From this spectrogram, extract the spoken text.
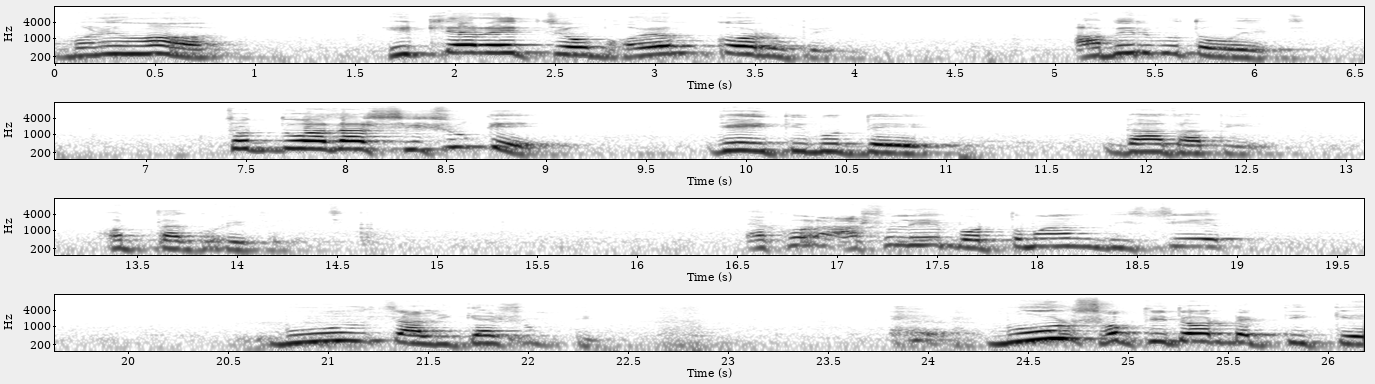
মনে হয় হিটলারের চেয়েও ভয়ঙ্কর রূপে আবির্ভূত হয়েছে। চোদ্দ হাজার শিশুকে যে ইতিমধ্যে গাজাতে হত্যা করে ফেলেছে। এখন আসলে বর্তমান বিশ্বের মূল চালিকা শক্তি, মূল শক্তিধর ব্যক্তিকে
